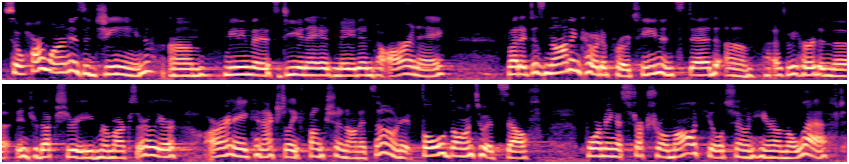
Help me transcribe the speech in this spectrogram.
so HAR1 is a gene, um, meaning that its DNA is made into RNA but it does not encode a protein. Instead, um, as we heard in the introductory remarks earlier, RNA can actually function on its own. It folds onto itself, forming a structural molecule shown here on the left.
